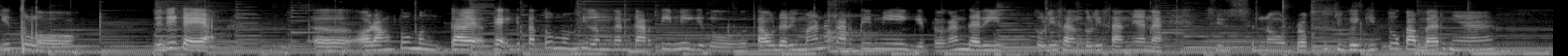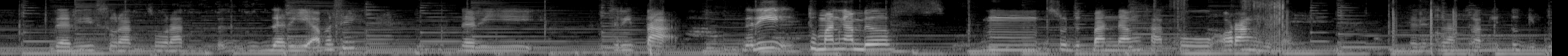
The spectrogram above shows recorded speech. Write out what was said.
gitu loh jadi kayak eh, orang tuh meng- kayak kayak kita tuh memfilmkan Kartini gitu. Tahu dari mana Ah. Kartini gitu kan dari tulisan-tulisannya. Nah, si Snowdrop tuh juga gitu kabarnya. Dari surat-surat dari apa sih? Dari cerita. Jadi cuman ngambil mm, sudut pandang satu orang gitu. Dari surat-surat itu gitu.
